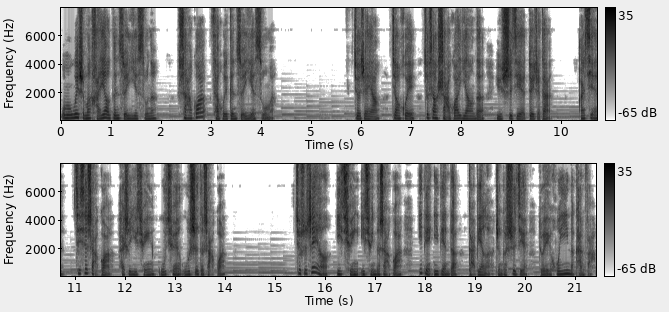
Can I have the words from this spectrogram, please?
我们为什么还要跟随耶稣呢？傻瓜才会跟随耶稣吗？就这样，教会就像傻瓜一样的与世界对着干，而且这些傻瓜还是一群无权无势的傻瓜。就是这样，一群一群的傻瓜，一点一点的改变了整个世界对婚姻的看法。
